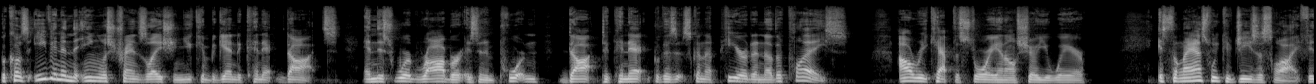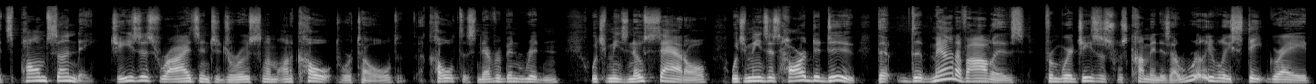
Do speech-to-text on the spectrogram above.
because even in the English translation, you can begin to connect dots. And this word robber is an important dot to connect because it's going to appear at another place. I'll recap the story and I'll show you where. It's the last week of Jesus' life. It's Palm Sunday. Jesus rides into Jerusalem on a colt, we're told, a colt that's never been ridden, which means no saddle, which means it's hard to do. The, the Mount of Olives from where Jesus was coming is a really, really steep grade.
